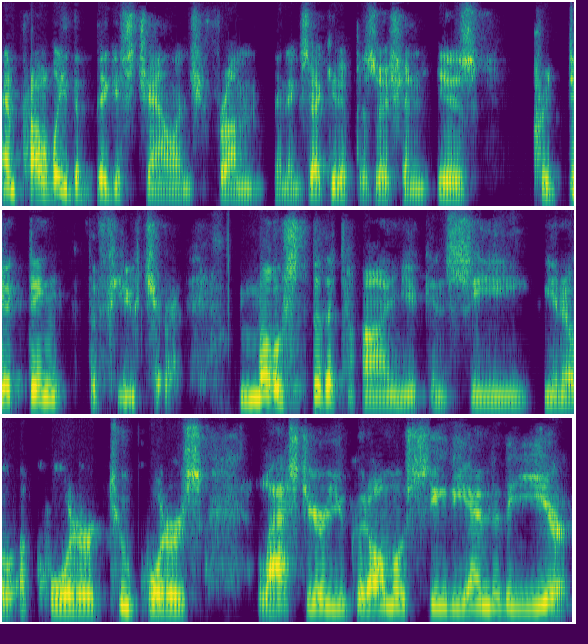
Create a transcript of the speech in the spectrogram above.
and probably the biggest challenge from an executive position is predicting the future. Most of the time you can see, you know, a quarter, two quarters. Last year you could almost see the end of the year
